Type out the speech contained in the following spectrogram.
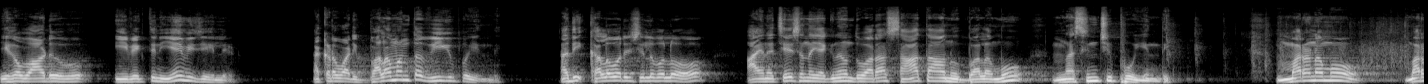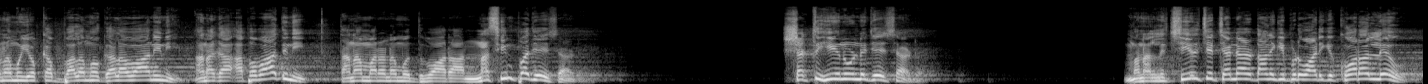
ఇక వాడు ఈ వ్యక్తిని ఏమీ చేయలేడు. అక్కడ వాడి బలమంతా వీగిపోయింది. అది కలవరి శిలువలో ఆయన చేసిన యజ్ఞం ద్వారా సాతాను బలము నశించిపోయింది. మరణము మరణము యొక్క బలము గలవానిని అనగా అపవాదిని తన మరణము ద్వారా నశింపజేశాడు. శక్తిహీనుణ్ణి చేశాడు. మనల్ని చీల్చి చెండాడటానికి ఇప్పుడు వాడికి కోరలు లేవు.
